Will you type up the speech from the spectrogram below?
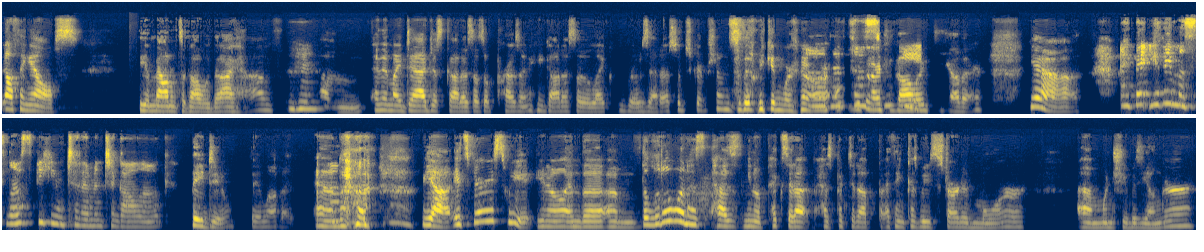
nothing else, the amount of Tagalog that I have. Mm-hmm. Um, and then my dad just got us as a present, he got us a like Rosetta subscription so that we can work on oh, our, so our Tagalog together. Yeah. I bet you they must love speaking to them in Tagalog. They do. They love it. And oh. yeah, it's very sweet, you know, and the, um, the little one has, has, you know, picks it up, has picked it up, I think, because we started more um, when she was younger.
